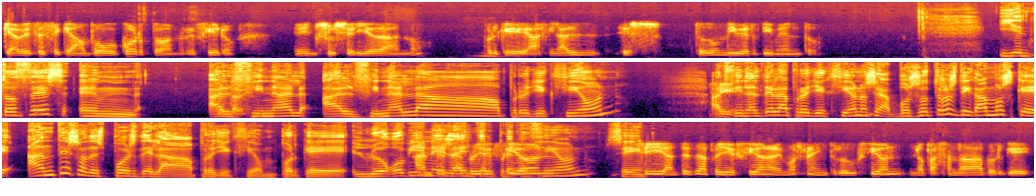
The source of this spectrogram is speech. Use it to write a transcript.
que a veces se queda un poco corto, me refiero, en su seriedad, ¿no? Porque al final es todo un divertimento. Y entonces, em, al final, al final la proyección, al Sí. final de la proyección, o sea, vosotros digamos que antes o después de la proyección, porque luego viene Antes la, proyección, interpretación. Sí. antes de la proyección haremos una introducción, no pasa nada porque,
